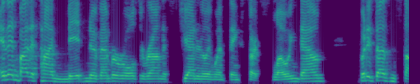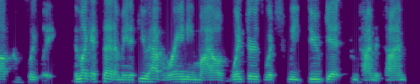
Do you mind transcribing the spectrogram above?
And then by the time mid November rolls around, that's generally when things start slowing down, but it doesn't stop completely. And like I said, I mean, if you have rainy, mild winters, which we do get from time to time,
